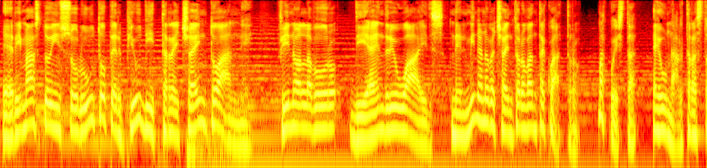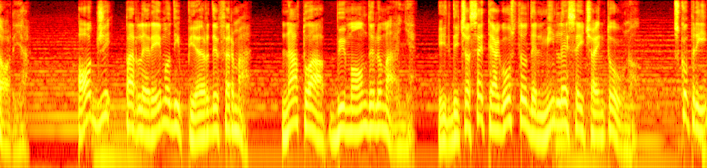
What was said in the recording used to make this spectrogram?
È rimasto insoluto per più di 300 anni, fino al lavoro di Andrew Wiles nel 1994, ma questa è un'altra storia. Oggi parleremo di Pierre de Fermat, nato a Beaumont-de-Lomagne il 17 agosto del 1601 scoprì,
